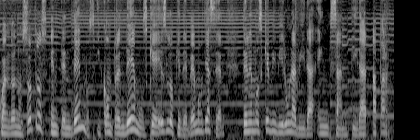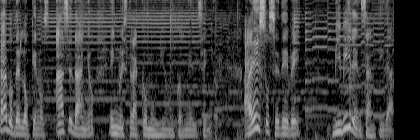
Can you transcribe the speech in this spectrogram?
cuando nosotros entendemos y comprendemos qué es lo que debemos de hacer, tenemos que vivir una vida en santidad, apartado de lo que nos hace daño en nuestra comunión con el Señor. A eso se debe vivir en santidad,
